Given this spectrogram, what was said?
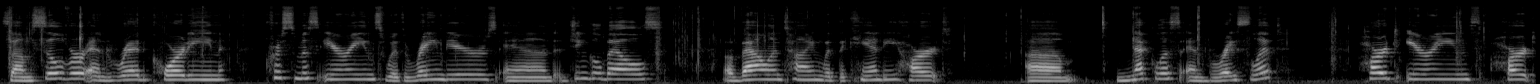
some silver and red cording Christmas earrings with reindeers and jingle bells, a valentine with the candy heart um, necklace and bracelet, heart earrings, heart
